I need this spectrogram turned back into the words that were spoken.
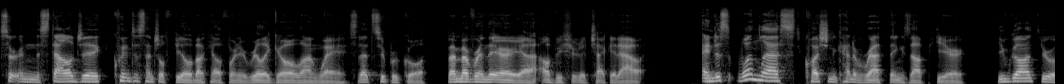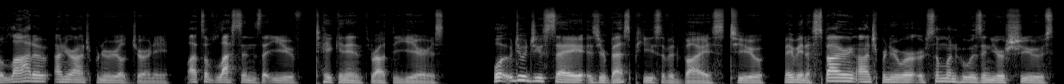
certain nostalgic, quintessential feel about California really go a long way. So that's super cool. If I'm ever in the area, I'll be sure to check it out. And just one last question to kind of wrap things up here. You've gone through a lot of on your entrepreneurial journey, lots of lessons that you've taken in throughout the years. What would you say is your best piece of advice to maybe an aspiring entrepreneur or someone who was in your shoes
